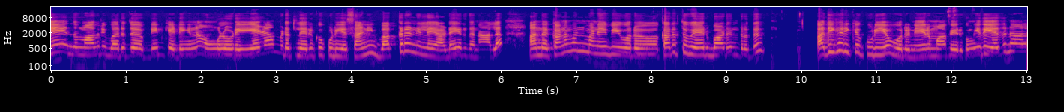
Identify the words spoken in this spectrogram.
ஏன் இந்த மாதிரி வருது அப்படின்னு கேட்டீங்கன்னா உங்களுடைய ஏழாம் இடத்துல இருக்கக்கூடிய சனி வக்கர நிலை அடையிறதுனால அந்த கணவன் மனைவி ஒரு கருத்து வேறுபாடுன்றது அதிகரிக்கக்கூடிய ஒரு நேரமாக இருக்கும். இது எதனால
